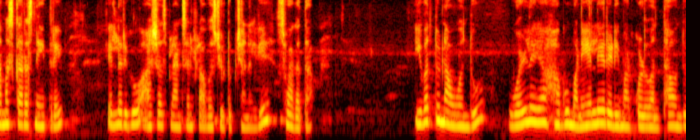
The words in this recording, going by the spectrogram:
ನಮಸ್ಕಾರ ಸ್ನೇಹಿತರೆ, ಎಲ್ಲರಿಗೂ Asha's plants and flowers YouTube ಚಾನಲ್ಗೆ ಸ್ವಾಗತ. ಇವತ್ತು ನಾವು ಒಂದು ಒಳ್ಳೆಯ ಹಾಗೂ ಮನೆಯಲ್ಲೇ ರೆಡಿ ಮಾಡಿಕೊಳ್ಳುವಂಥ ಒಂದು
